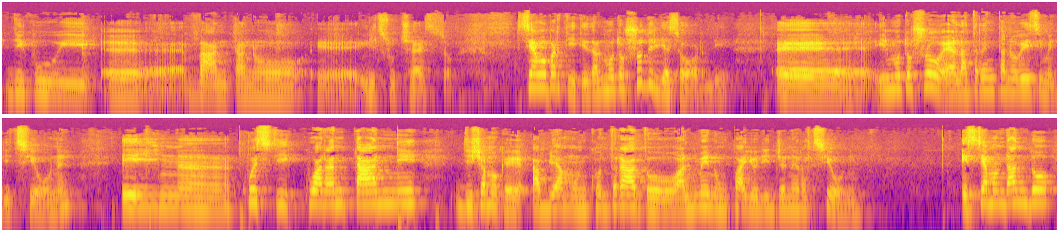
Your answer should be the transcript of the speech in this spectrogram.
di cui eh, vantano eh, il successo. Siamo partiti dal Motor Show degli esordi. Eh, il Motor Show è alla 39esima edizione e in uh, questi 40 anni diciamo che abbiamo incontrato almeno un paio di generazioni e stiamo andando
